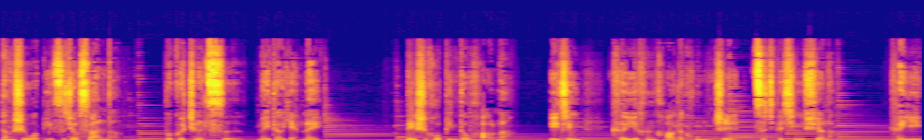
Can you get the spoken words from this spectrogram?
当时我鼻子就酸了，不过这次没掉眼泪。那时候病都好了，已经可以很好的控制自己的情绪了，可以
